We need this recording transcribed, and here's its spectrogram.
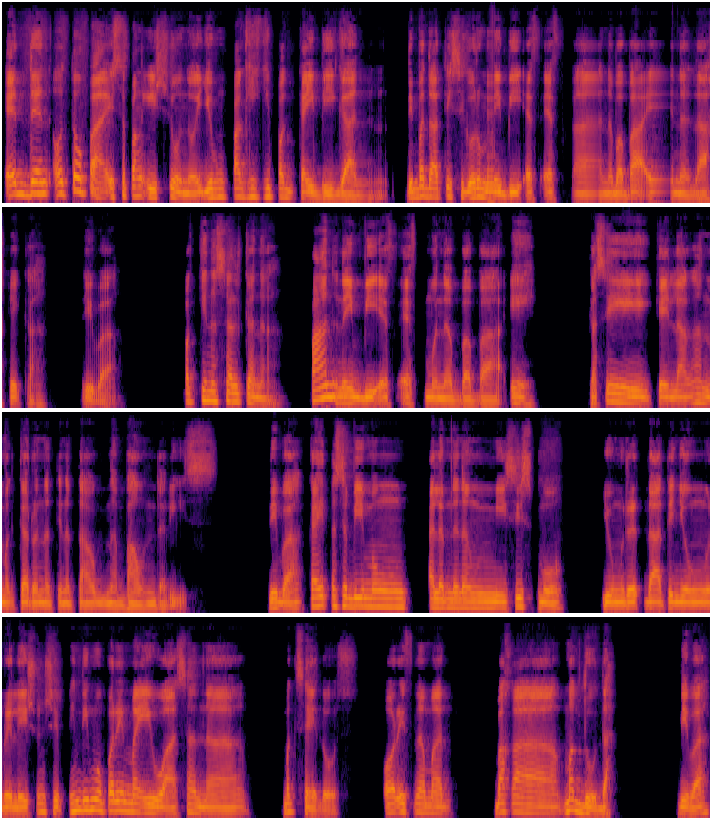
And then, o to pa, isa pang issue, no, yung pagkikipagkaibigan. Di ba dati siguro may BFF ka na babae, na laki ka, di ba? Pag kinasal ka na, paano na yung BFF mo na babae? Kasi kailangan magkaroon ng tinatawag na boundaries. Di ba? Kahit na sabihin mong alam na ng misis mo, yung re- dati yung relationship, hindi mo pa rin maiwasan na magselos. Or if naman, baka magduda. Di ba?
